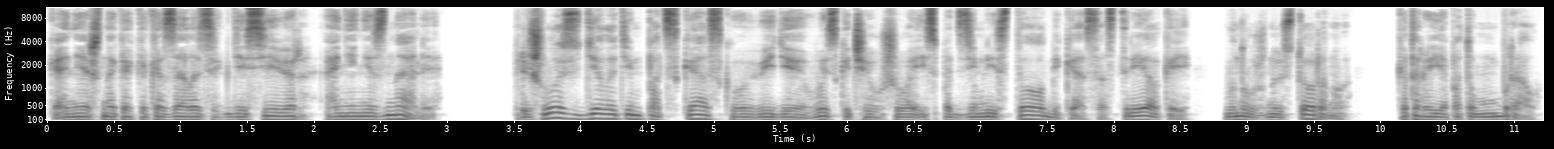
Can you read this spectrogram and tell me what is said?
Конечно, как оказалось, где север, они не знали. Пришлось сделать им подсказку в виде выскочившего из-под земли столбика со стрелкой в нужную сторону, которую я потом убрал.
